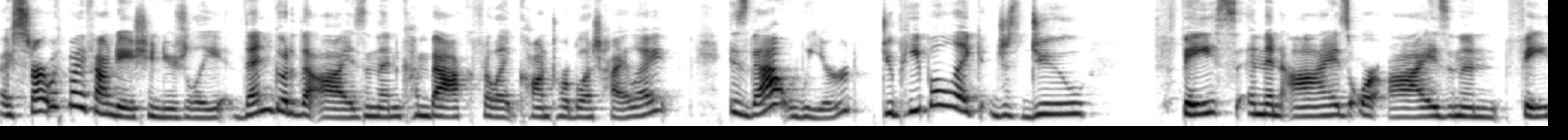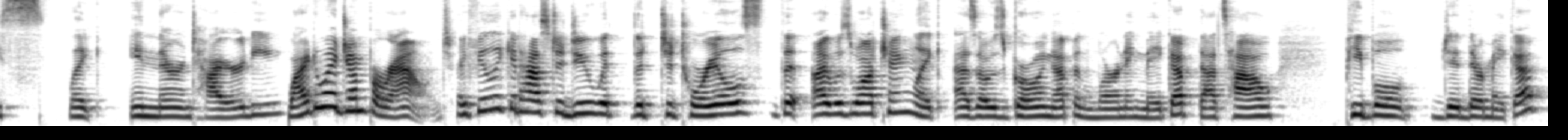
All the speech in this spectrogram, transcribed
I start with my foundation usually, then go to the eyes and then come back for like contour blush highlight. Is that weird? Do people like just do face and then eyes or eyes and then face like in their entirety? Why do I jump around? I feel like it has to do with the tutorials that I was watching. Like as I was growing up and learning makeup, that's how people did their makeup.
